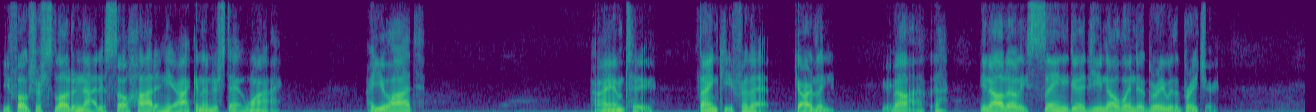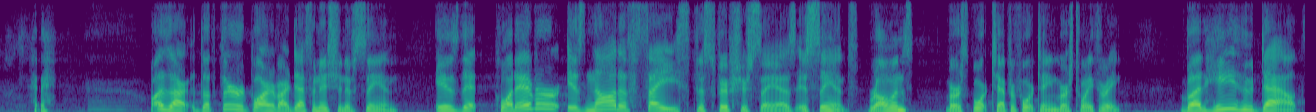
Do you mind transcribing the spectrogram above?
You folks are slow tonight. It's so hot in here. I can understand why. Are you hot? I am too. Thank you for that, Gardley. Know, you not only sing good, you know when to agree with the preacher. what is our the third part of our definition of sin? Is that whatever is not of faith, the scripture says, is sin. Romans verse four, chapter 14, verse 23. But he who doubts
